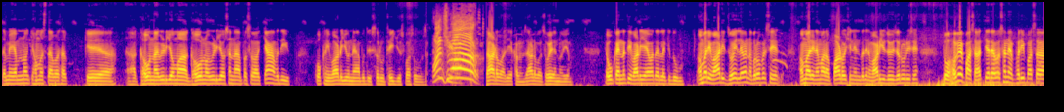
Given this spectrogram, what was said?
તમે એમ ન કે સમજતા પાછા કે આ ઘઉંના વિડીયોમાં ઘઉંનો વીડિયો છે ને આ પાછો આ ક્યાં બધી કોકની વાડીયું ને આ બધું શરૂ થઈ ગયું પાછું. ઝાડવા દેખાડું ઝાડવા જોઈએ નો એમ. એવું કાંઈ નથી વાડી આવ્યા એટલે કીધું અમારી વાડી જોઈ લેવે ને બરોબર છે. અમારી ને અમારા પાડોશીની ને બધાને વાડીયું જોવી જરૂરી છે. તો હવે પાછા અત્યારે હવે છે ને ફરી પાછા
